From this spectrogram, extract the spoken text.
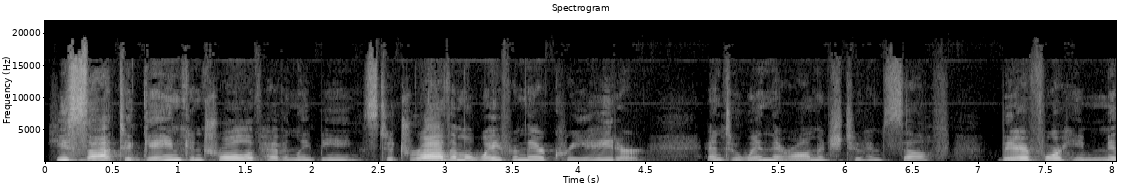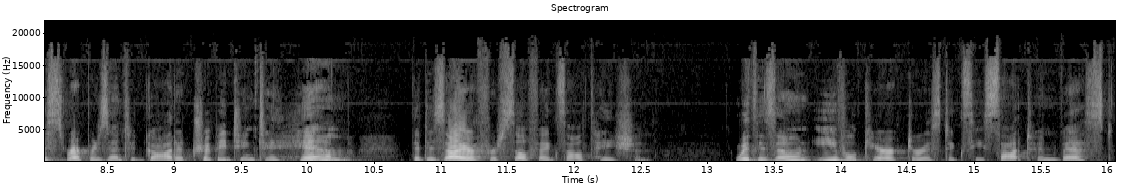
He sought to gain control of heavenly beings, to draw them away from their Creator, and to win their homage to himself. Therefore, he misrepresented God, attributing to him the desire for self exaltation. With his own evil characteristics, he sought to invest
